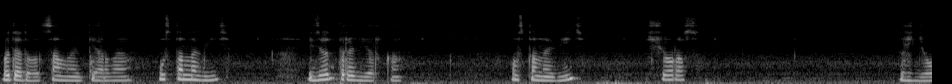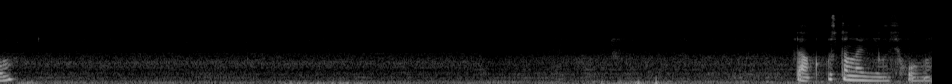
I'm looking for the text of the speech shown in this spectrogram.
Вот это вот самое первое. Установить. Идет проверка. Установить. Еще раз. Ждем. Так, установилась холла.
